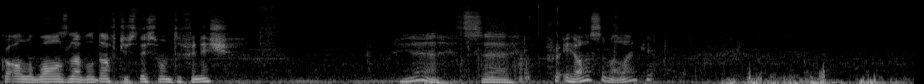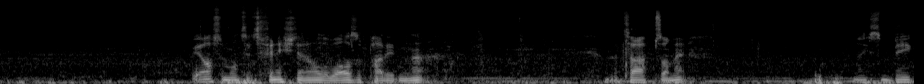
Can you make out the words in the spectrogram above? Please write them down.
Got all the walls levelled off, just this one to finish. Yeah, it's uh, pretty awesome. I like it. Awesome once it's finished and all the walls are padded and that. And the tarps on it, nice and big.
